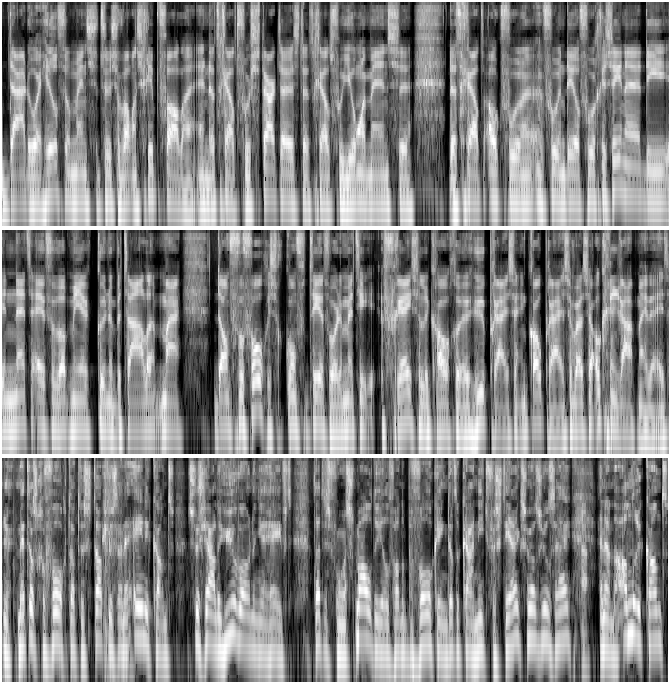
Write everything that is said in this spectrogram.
daardoor heel veel mensen tussen wal en schip vallen. En dat geldt voor starters, dat geldt voor jonge mensen, dat geldt ook voor, voor een deel voor gezinnen die net even wat meer kunnen betalen, maar dan vervolgens geconfronteerd worden met die vreselijk hoge huurprijzen en koopprijzen, waar ze ook geen raad mee weten. Met als gevolg dat de stad dus aan de ene kant sociale huurwoningen heeft. Dat is voor een smal deel van de bevolking dat elkaar niet versterkt, zoals u al zei. Ja. En aan de andere kant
